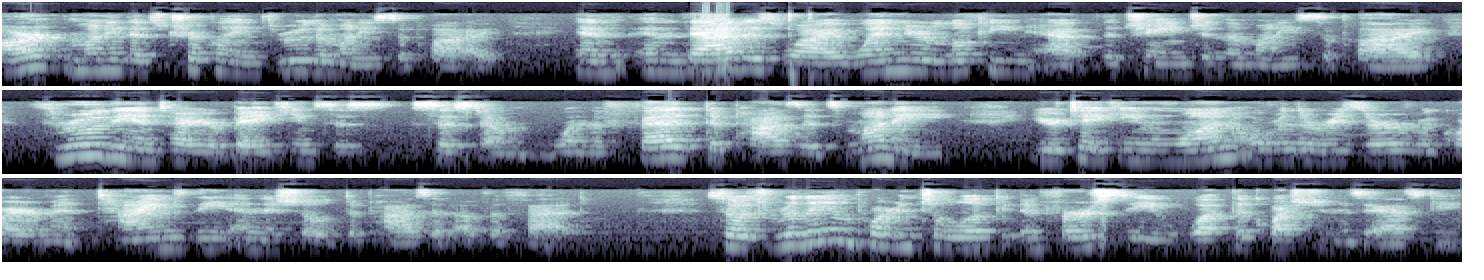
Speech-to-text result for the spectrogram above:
aren't money that's trickling through the money supply. And, and that is why when you're looking at the change in the money supply through the entire banking system, when the Fed deposits money, you're taking 1 over the reserve requirement times the initial deposit of the Fed. So it's really important to look and first see what the question is asking.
